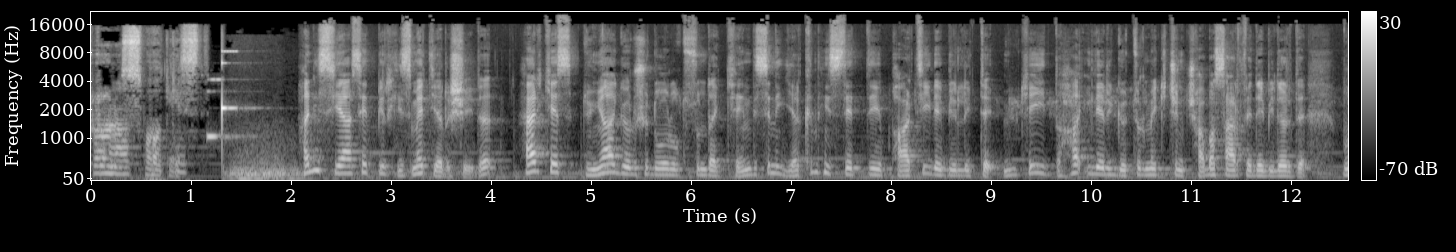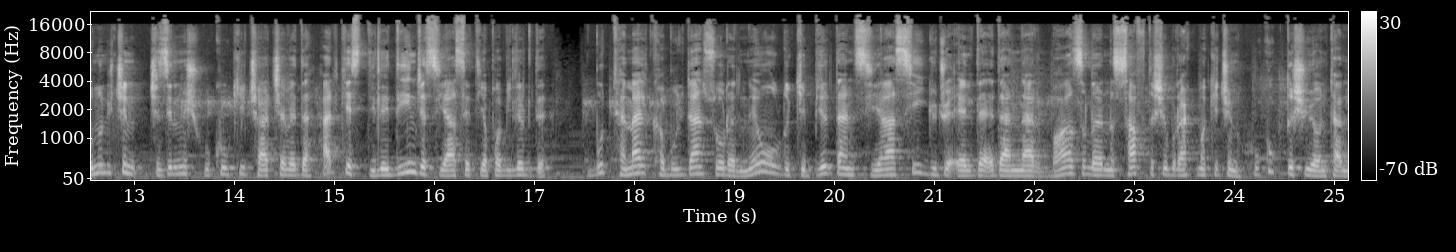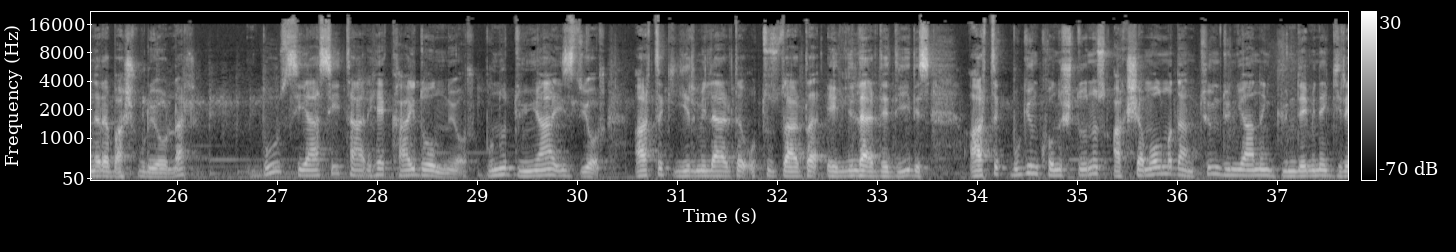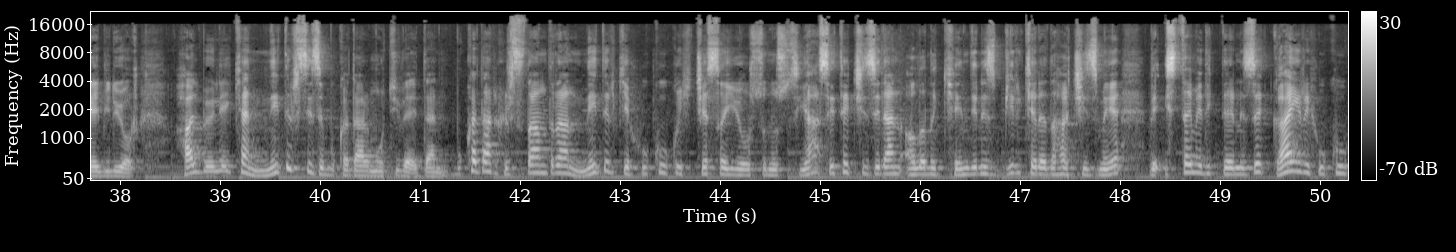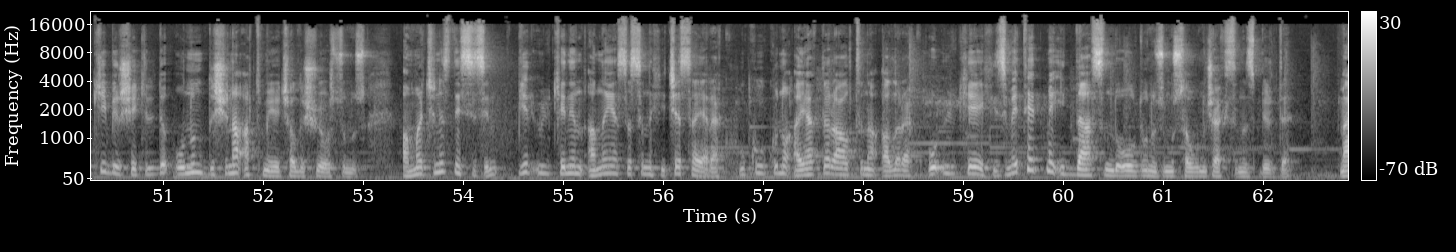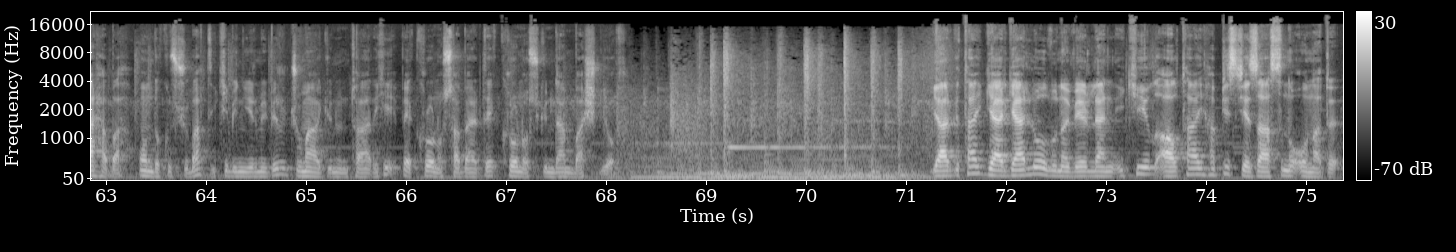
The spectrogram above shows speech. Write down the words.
Kronos Podcast. Hani siyaset bir hizmet yarışıydı? Herkes dünya görüşü doğrultusunda kendisini yakın hissettiği partiyle birlikte ülkeyi daha ileri götürmek için çaba sarf edebilirdi. Bunun için çizilmiş hukuki çerçevede herkes dilediğince siyaset yapabilirdi. Bu temel kabulden sonra ne oldu ki birden siyasi gücü elde edenler bazılarını saf dışı bırakmak için hukuk dışı yöntemlere başvuruyorlar? Bu siyasi tarihe kaydolmuyor. Bunu dünya izliyor. Artık 20'lerde, 30'larda, 50'lerde değiliz. Artık bugün konuştuğunuz akşam olmadan tüm dünyanın gündemine girebiliyor. Hal böyleyken nedir sizi bu kadar motive eden, bu kadar hırslandıran nedir ki hukuku hiçe sayıyorsunuz, siyasete çizilen alanı kendiniz bir kere daha çizmeye ve istemediklerinizi gayri hukuki bir şekilde onun dışına atmaya çalışıyorsunuz. Amacınız ne sizin? Bir ülkenin anayasasını hiçe sayarak, hukukunu ayaklar altına alarak o ülkeye hizmet etme iddiasında olduğunuzu mu savunacaksınız bir de? Merhaba 19 Şubat 2021 Cuma günün tarihi ve Kronos Haber'de Kronos günden başlıyor. Yargıtay Gergerlioğlu'na verilen 2 yıl 6 ay hapis cezasını onadı.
